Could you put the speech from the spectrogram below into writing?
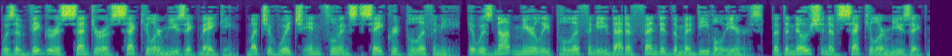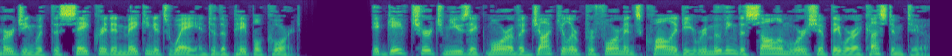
was a vigorous centre of secular music making, much of which influenced sacred polyphony. It was not merely polyphony that offended the medieval ears, but the notion of secular music merging with the sacred and making its way into the papal court. It gave church music more of a jocular performance quality removing the solemn worship they were accustomed to.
